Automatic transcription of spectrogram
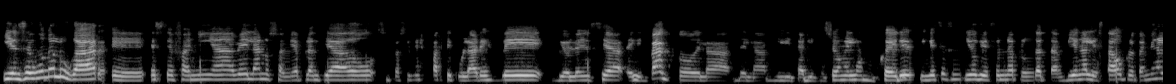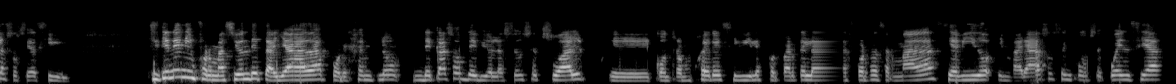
Y en segundo lugar, eh, Estefanía Vela nos había planteado situaciones particulares de violencia, el impacto de la, de la militarización en las mujeres. Y en ese sentido, quería hacer una pregunta también al Estado, pero también a la sociedad civil. Si tienen información detallada, por ejemplo, de casos de violación sexual eh, contra mujeres civiles por parte de las Fuerzas Armadas, si ha habido embarazos en consecuencia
